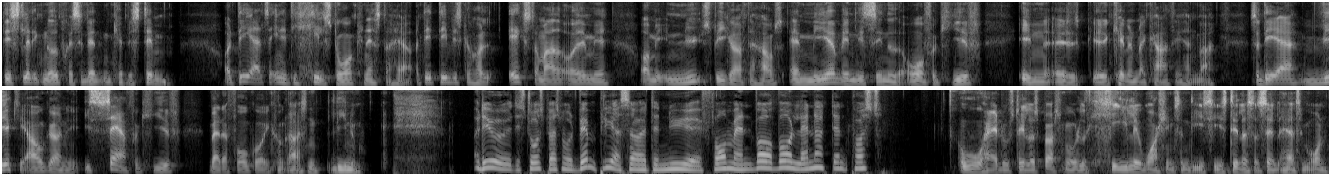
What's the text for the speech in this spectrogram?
Det er slet ikke noget, præsidenten kan bestemme. Og det er altså en af de helt store knaster her, og det er det, vi skal holde ekstra meget øje med, om en ny Speaker of the House er mere venligsindet over for Kiev, end øh, Kevin McCarthy han var. Så det er virkelig afgørende, især for Kiev, hvad der foregår i kongressen lige nu. Og det er jo det store spørgsmål. Hvem bliver så den nye øh, formand? Hvor, hvor lander den post? Uha, du stiller spørgsmålet. Hele Washington D.C. stiller sig selv her til morgen.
